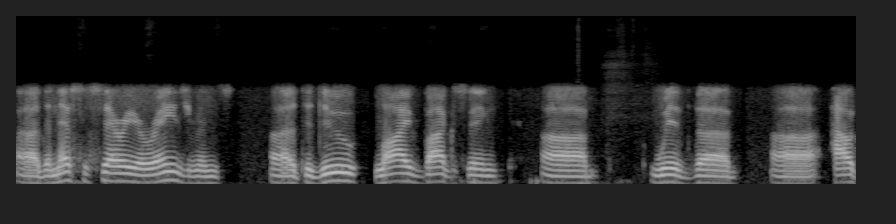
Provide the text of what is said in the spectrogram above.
uh, the necessary arrangements uh, to do live boxing uh, with uh, uh, out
